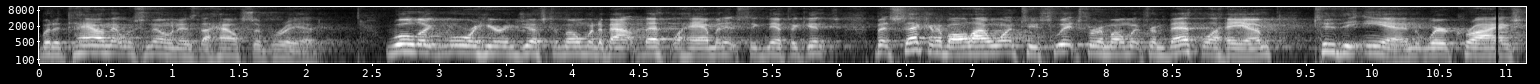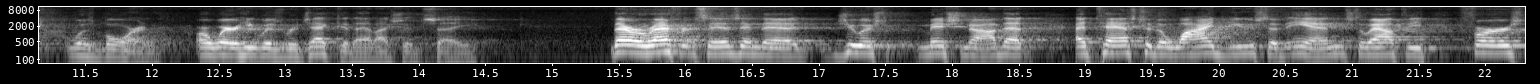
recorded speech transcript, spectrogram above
but a town that was known as the house of bread. We'll look more here in just a moment about Bethlehem and its significance. But second of all, I want to switch for a moment from Bethlehem to the inn where Christ was born, or where he was rejected at, I should say. There are references in the Jewish Mishnah that attest to the wide use of inns throughout the first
